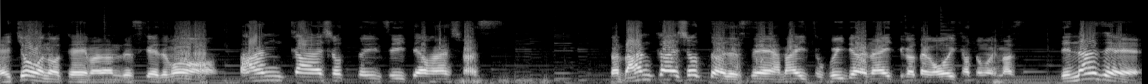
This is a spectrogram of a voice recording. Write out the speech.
え、今日のテーマなんですけれども、バンカーショットについてお話します。まあ、バンカーショットはですね、あまり得意ではないという方が多いかと思います。で、なぜ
